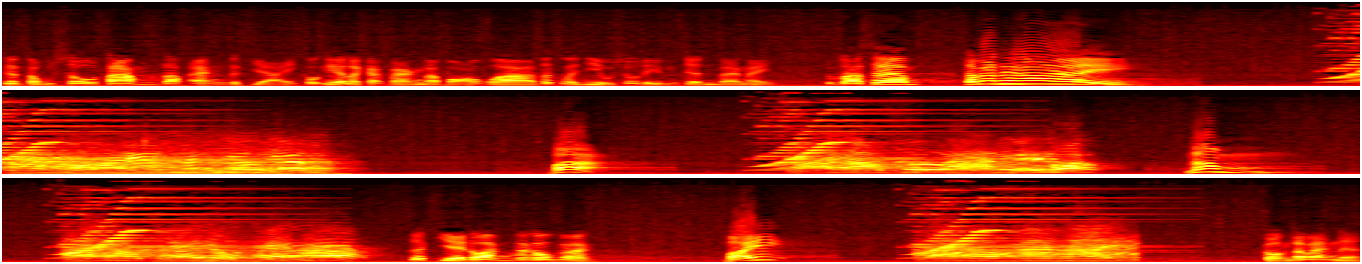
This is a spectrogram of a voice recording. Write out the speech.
trên tổng số 8 đáp án được giải. Có nghĩa là các bạn đã bỏ qua rất là nhiều số điểm trên bảng này. Chúng ta xem đáp án thứ hai ba. Năm. Rất dễ đoán phải không các bạn? Bảy. Còn đáp án nữa.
